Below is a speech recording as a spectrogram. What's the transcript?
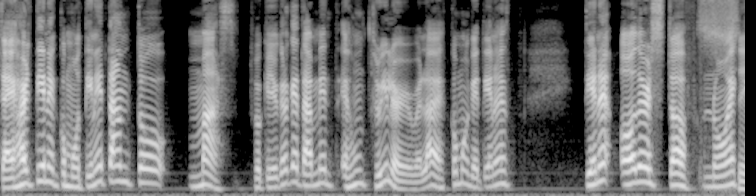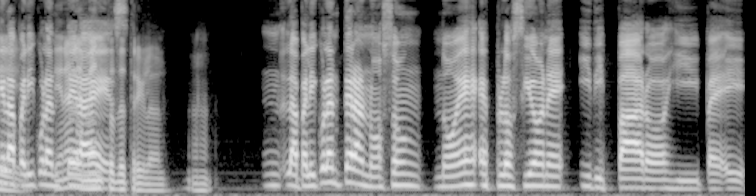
Die Hard tiene, como tiene tanto más, porque yo creo que también es un thriller, ¿verdad? Es como que tiene, tiene other stuff, no es que la Sí, película tiene entera elementos es de thriller. Ajá. la película entera no son, no es explosiones y disparos y, y-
